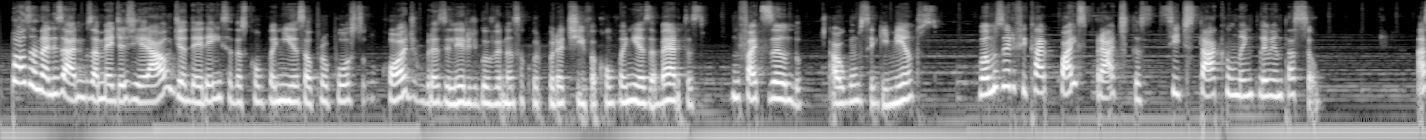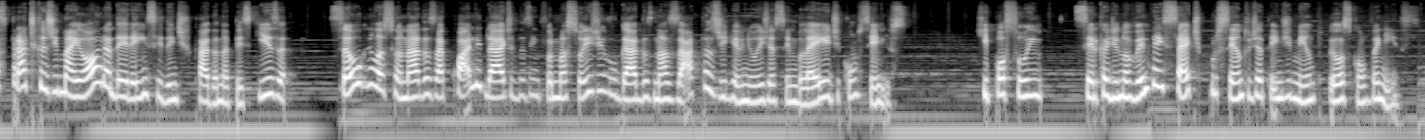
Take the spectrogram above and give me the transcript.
Após analisarmos a média geral de aderência das companhias ao proposto no Código Brasileiro de Governança Corporativa Companhias Abertas, enfatizando alguns segmentos, vamos verificar quais práticas se destacam na implementação. As práticas de maior aderência identificada na pesquisa são relacionadas à qualidade das informações divulgadas nas atas de reuniões de assembleia e de conselhos, que possuem cerca de 97% de atendimento pelas companhias.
